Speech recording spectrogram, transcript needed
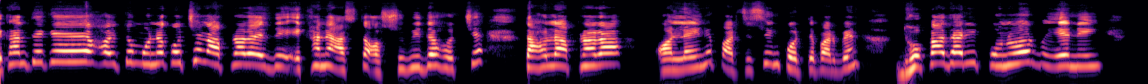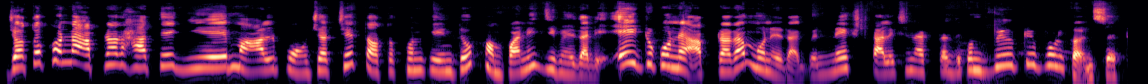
এখান থেকে হয়তো মনে করছেন আপনারা এখানে আসতে অসুবিধা হচ্ছে, তাহলে আপনারা অনলাইনে পারচেসিং করতে পারবেন। ধোকাধারি কোনো এ নেই। যতক্ষণ না আপনার হাতে গিয়ে মাল পৌঁছাচ্ছে, ততক্ষণ কিন্তু কোম্পানির জিম্মেদারি। এইটুকুনে আপনারা মনে রাখবেন। নেক্সট কালেকশন একটা দেখুন বিউটিফুল কনসেপ্ট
